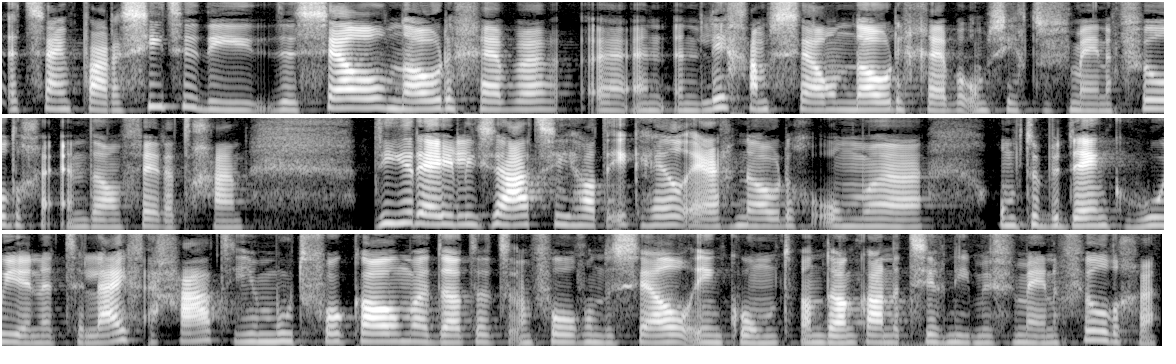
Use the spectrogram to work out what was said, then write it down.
het zijn parasieten die de cel nodig hebben, uh, een, een lichaamscel nodig hebben om zich te vermenigvuldigen en dan verder te gaan. Die realisatie had ik heel erg nodig om, uh, om te bedenken hoe je het te lijf gaat. Je moet voorkomen dat het een volgende cel inkomt, want dan kan het zich niet meer vermenigvuldigen.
